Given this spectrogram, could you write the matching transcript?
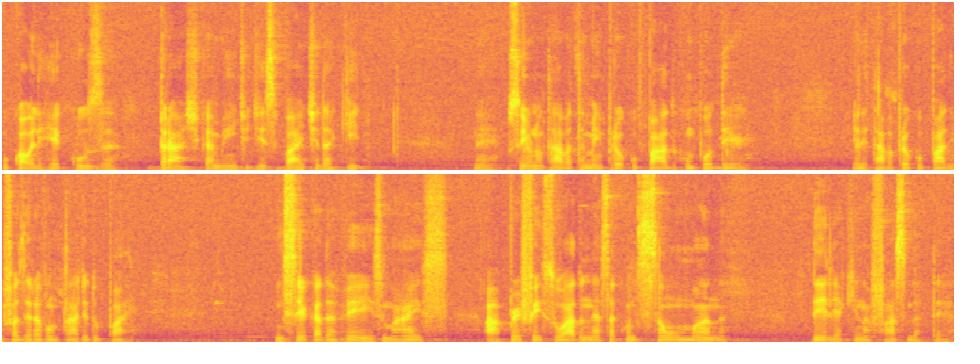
O qual ele recusa drasticamente, diz: Vai-te daqui. Né? O Senhor não estava também preocupado com poder, ele estava preocupado em fazer a vontade do Pai, em ser cada vez mais aperfeiçoado nessa condição humana dele aqui na face da terra.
